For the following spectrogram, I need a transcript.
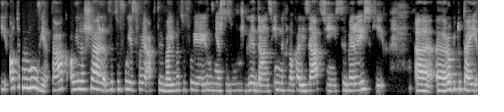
i o tym mówię, tak? O ile Shell wycofuje swoje aktywa i wycofuje je również ze złóż Gydan, z innych lokalizacji syberyjskich, robi tutaj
